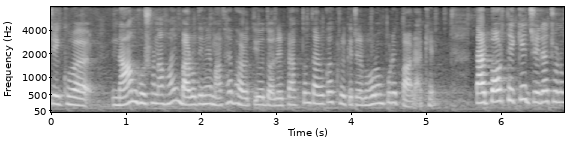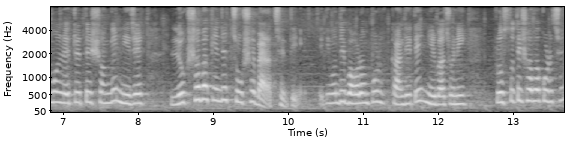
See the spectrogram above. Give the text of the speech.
যে নাম ঘোষণা হয়, বারো দিনের মাথায় ভারতীয় দলের প্রাক্তন তারকা ক্রিকেটার বহরমপুরে পা রাখেন। তারপর থেকে জেলা তৃণমূল নেতৃত্বের সঙ্গে নিজের লোকসভা কেন্দ্রে চষে বেড়াচ্ছেন তিনি। ইতিমধ্যে বহরমপুর কান্দিতে নির্বাচনী প্রস্তুতি সভা করেছেন।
